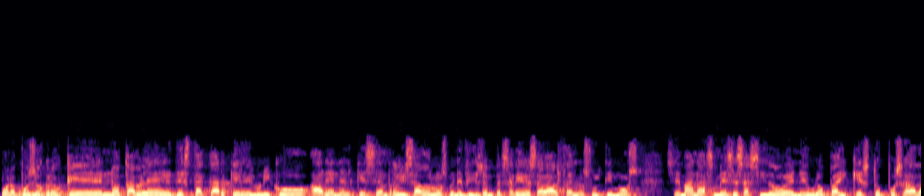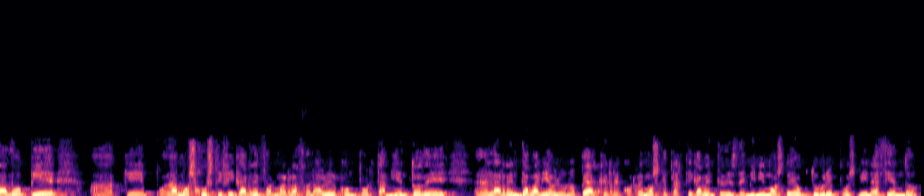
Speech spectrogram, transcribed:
Bueno, pues yo creo que notable destacar que el único área en el que se han revisado los beneficios empresariales al alza en los últimos semanas, meses, ha sido en Europa y que esto pues ha dado pie a que podamos justificar de forma razonable el comportamiento de eh, la renta variable europea, que recordemos que prácticamente desde mínimos de octubre pues viene haciendo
